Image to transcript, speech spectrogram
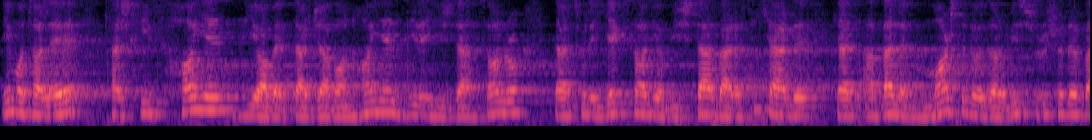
این مطالعه تشخیص های دیابت در جوانهای زیر 18 سال رو در طول یک سال یا بیشتر بررسی کرده که از اول مارس 2020 شروع شده و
